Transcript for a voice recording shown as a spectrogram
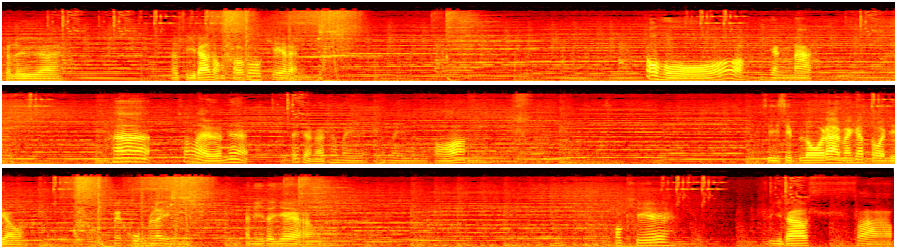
เกลือ สีดาวสองตัวก็โอเคแหละ โอ้โหย่างหนักห้าเท่าไหร่แล้วเนี่ยเอ้ยเดี๋ยวนะทำไมทำไมมัน อ๋อสี่สิบโลได้ไหมแค่ตัวเดียว ไม่คุ้มแล้วอย่างนี้ อันนี้จะแย่เอา โอเคสี่ดาวสาม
